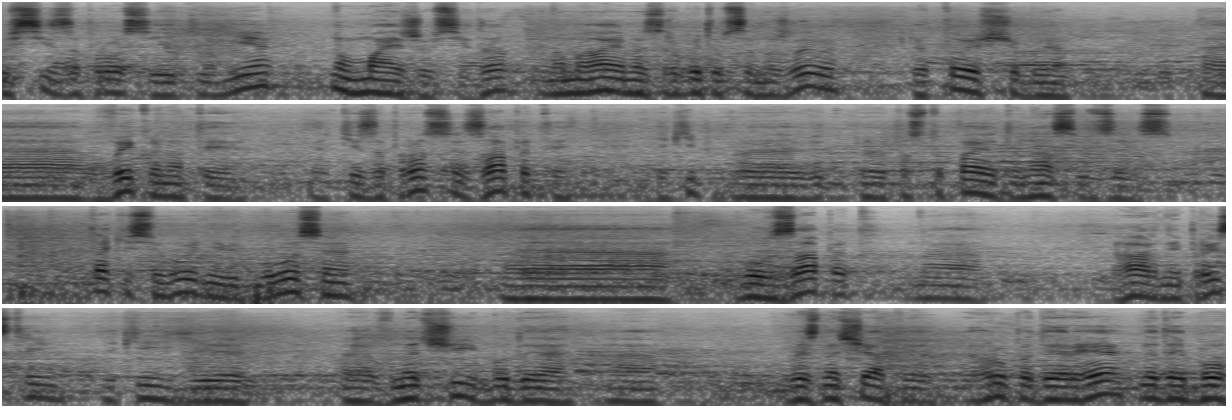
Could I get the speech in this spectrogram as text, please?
усі запроси, які є, ну майже всі, да, намагаємось зробити все можливе для того, щоб е, виконати ті запроси, запити, які е, поступають до нас від ЗСУ. Так і сьогодні відбулося. Е, був запит на гарний пристрій, який вночі буде визначати групи ДРГ, не дай Бог,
